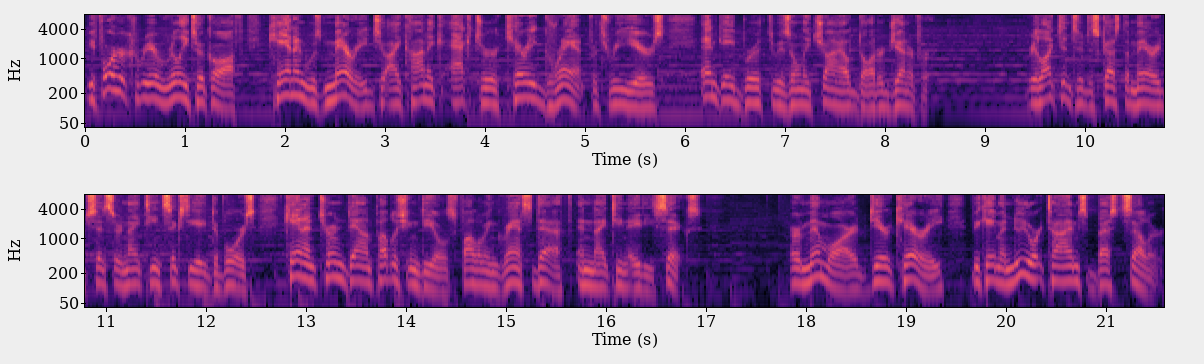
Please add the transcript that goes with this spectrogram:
Before her career really took off, Cannon was married to iconic actor Cary Grant for three years and gave birth to his only child, daughter Jennifer. Reluctant to discuss the marriage since their 1968 divorce, Cannon turned down publishing deals following Grant's death in 1986. Her memoir, Dear Cary, became a New York Times bestseller.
